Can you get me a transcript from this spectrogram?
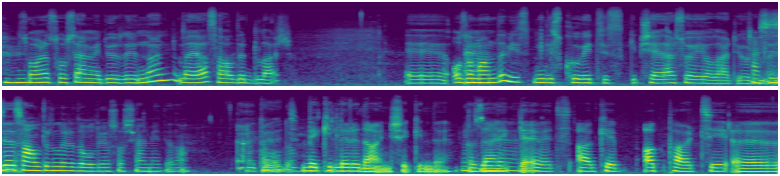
Hı -hı. Sonra sosyal medya üzerinden bayağı saldırdılar. Ee, o zaman evet. da biz milis kuvvetiz gibi şeyler söylüyorlar diyorum. Ha, size saldırıları da oluyor sosyal medyadan. Evet, evet oldu. Vekillere de aynı şekilde. Vekillere. Özellikle evet AKP AK Parti e,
